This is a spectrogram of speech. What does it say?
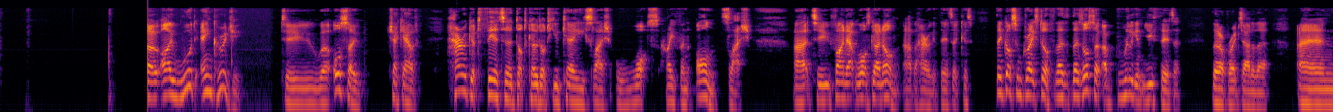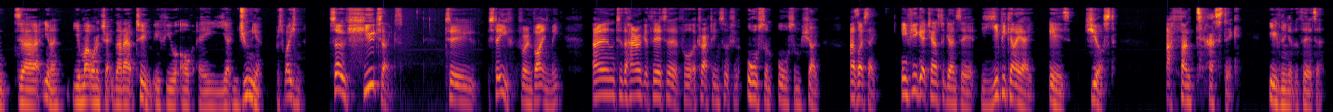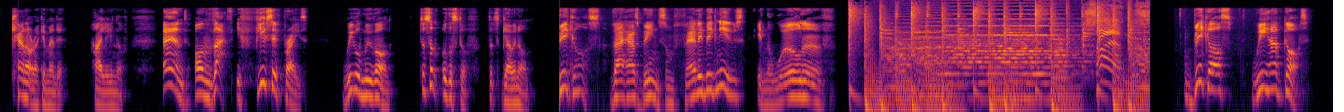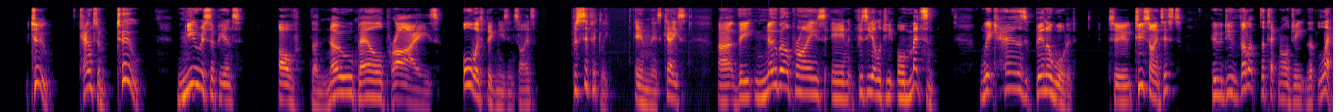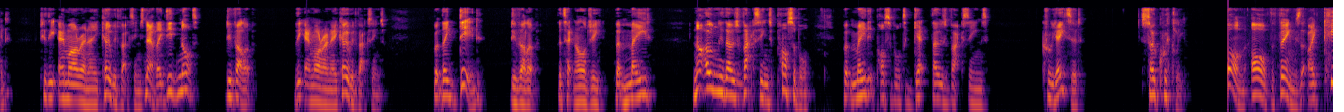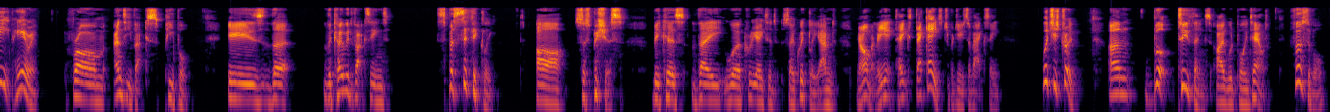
So I would encourage you to uh, also check out harrogatetheatre.co.uk slash what's hyphen on slash uh, to find out what's going on at the Harrogate Theatre because they've got some great stuff. There's, there's also a brilliant youth theatre that operates out of there and uh, you know you might want to check that out too if you're of a uh, junior persuasion. So huge thanks to Steve for inviting me, and to the Harrogate Theatre for attracting such an awesome, awesome show. As I say, if you get a chance to go and see it, Yippee is just a fantastic evening at the theatre. Cannot recommend it highly enough. And on that effusive praise, we will move on to some other stuff that's going on. Because there has been some fairly big news in the world of. Science! Because we have got two, count them, two new recipients of the Nobel Prize. Always big news in science. Specifically, in this case, uh, the Nobel Prize in Physiology or Medicine, which has been awarded to two scientists who developed the technology that led to the mRNA COVID vaccines. Now, they did not develop the mRNA COVID vaccines, but they did develop the technology that made not only those vaccines possible, but made it possible to get those vaccines created so quickly. One of the things that I keep hearing from anti vax people is that the COVID vaccines specifically are suspicious because they were created so quickly. And normally it takes decades to produce a vaccine, which is true. Um, but two things I would point out. First of all,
